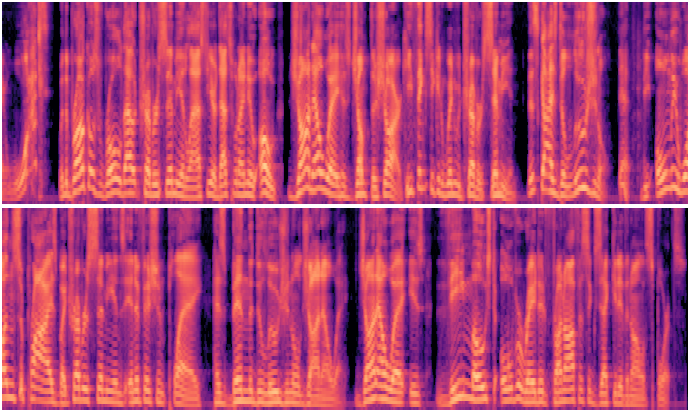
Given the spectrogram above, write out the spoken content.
Like, what? When the Broncos rolled out Trevor Siemian last year, that's when I knew, oh, John Elway has jumped the shark. He thinks he can win with Trevor Siemian. This guy's delusional. Yeah. The only one surprised by Trevor Siemian's inefficient play has been the delusional John Elway. John Elway is the most overrated front office executive in all of sports.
